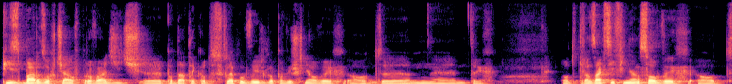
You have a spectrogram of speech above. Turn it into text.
PiS bardzo chciał wprowadzić e, podatek od sklepów wielkopowierzchniowych, od e, tych od transakcji finansowych, od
